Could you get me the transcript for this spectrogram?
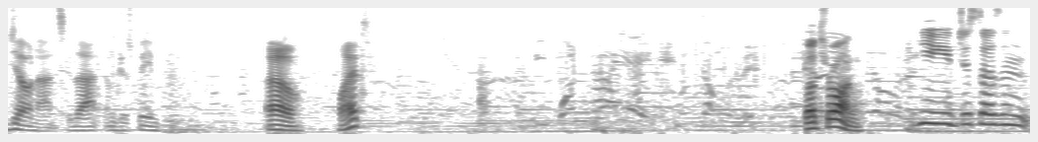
don't answer that. I'm just being. Oh, what? What's wrong? He just doesn't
